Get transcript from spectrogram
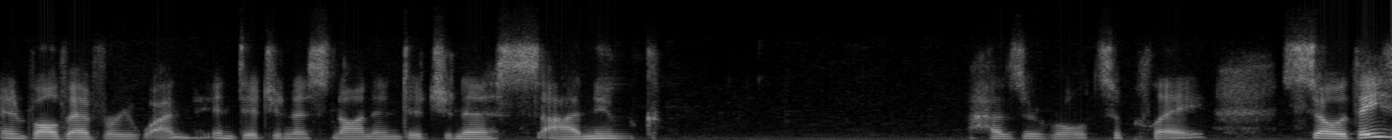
involve everyone Indigenous, non Indigenous, uh, new has a role to play. So they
